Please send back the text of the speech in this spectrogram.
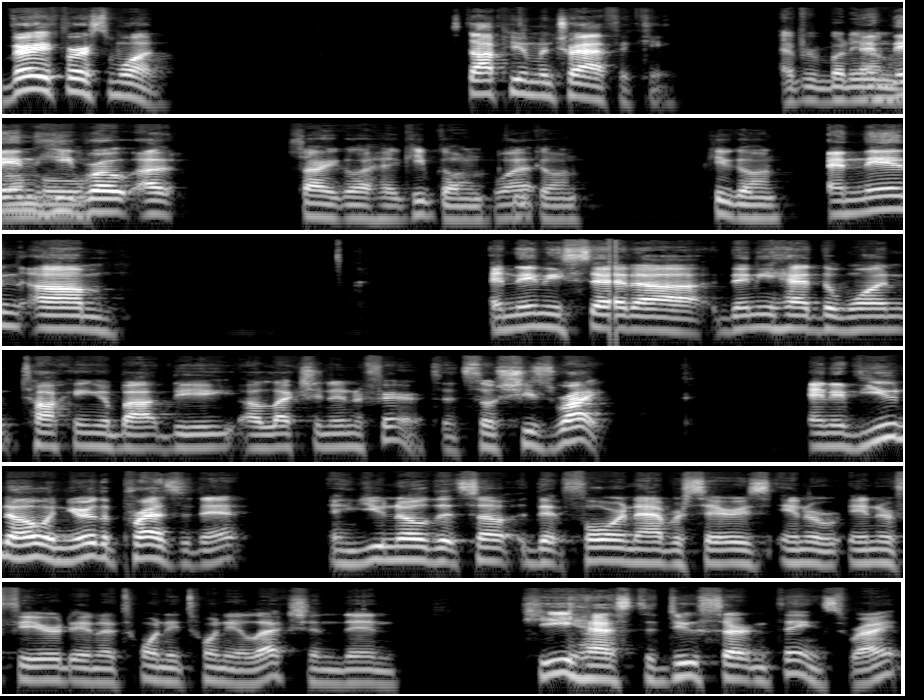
Very first one. Stop human trafficking. Everybody on And then he wrote a Sorry, go ahead. Keep going. What? Keep going. Keep going. and then um and then he said uh then he had the one talking about the election interference and so she's right and if you know and you're the president and you know that some that foreign adversaries inter- interfered in a 2020 election then he has to do certain things right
